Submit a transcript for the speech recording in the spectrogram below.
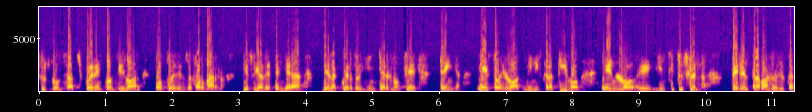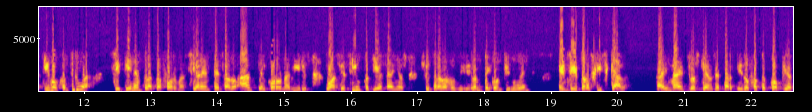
sus contratos. Pueden continuar o pueden reformarlo. Y eso ya dependerá del acuerdo interno que tengan. Esto en lo administrativo, en lo eh, institucional. Pero el trabajo educativo continúa. Si tienen plataformas, si han empezado antes del coronavirus o hace 5 o 10 años su trabajo dirigente, continúen. En sector fiscal, hay maestros que han repartido fotocopias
